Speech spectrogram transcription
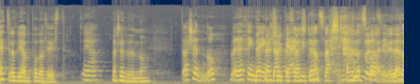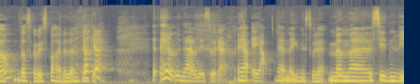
etter at vi hadde podda sist, Ja, da skjedde det noe. da skjedde noe. Men jeg tenkte egentlig at det er ukas verste. Ja, men da sparer si vi den. sånn. Da skal vi spare den, tenker jeg. Men det er jo en historie. Ja, ja. Det er en egen historie. Men eh, siden vi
